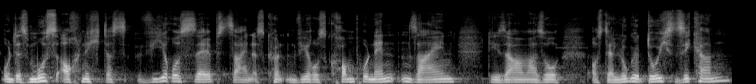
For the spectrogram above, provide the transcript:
Und es muss auch nicht das Virus selbst sein. Es könnten Viruskomponenten sein, die, sagen wir mal so, aus der Lunge durchsickern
